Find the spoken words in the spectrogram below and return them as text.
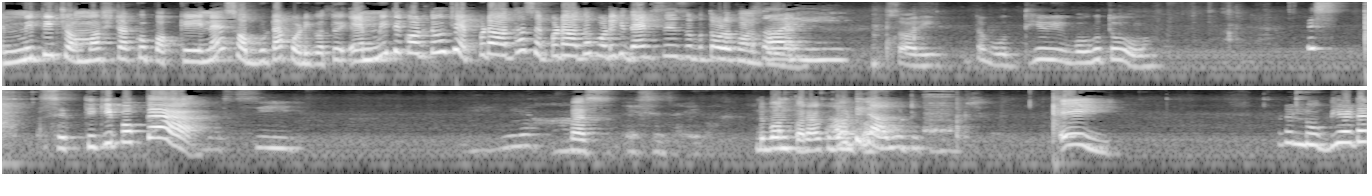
ଏମିତି ଚମଚଟାକୁ ପକେଇନେ ସବୁଟା ପଡିବ ତୁ ଏମିତି କରିଦେଉଛୁ ଏପଟେ ଅଧା ସେପଟେ ଅଧା ପଡିକି ଦେଖ ସେ ସବୁ ତଳେ କ'ଣ ସରି ତ ବୁଦ୍ଧି ବହୁତ ସେତିକି ପକା ବାସ୍ ବନ୍ଦ କର ଏଇ ଗୋଟେ ଲୋଭିଆଟା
